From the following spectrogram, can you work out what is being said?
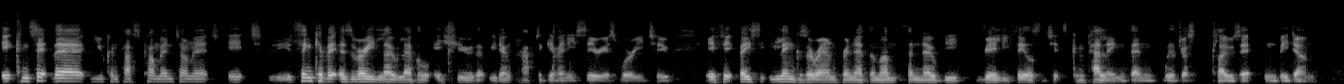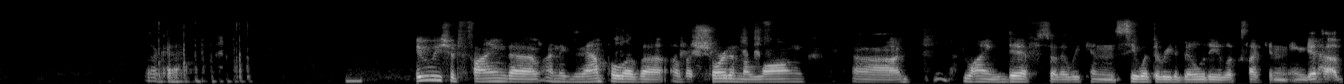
it can sit there. You can pass comment on it. It you think of it as a very low level issue that we don't have to give any serious worry to. If it basically lingers around for another month and nobody really feels that it's compelling, then we'll just close it and be done. Okay. Maybe we should find uh, an example of a, of a short and a long uh, line diff so that we can see what the readability looks like in, in GitHub.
